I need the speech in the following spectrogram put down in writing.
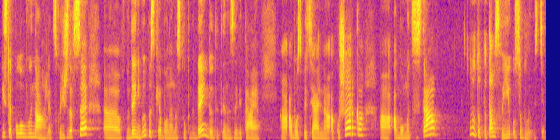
післяпологовий нагляд. Скоріш за все, в день виписки або на наступний день до дитини завітає а, або спеціальна акушерка, або медсестра. Ну, тобто там свої особливості. Е,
